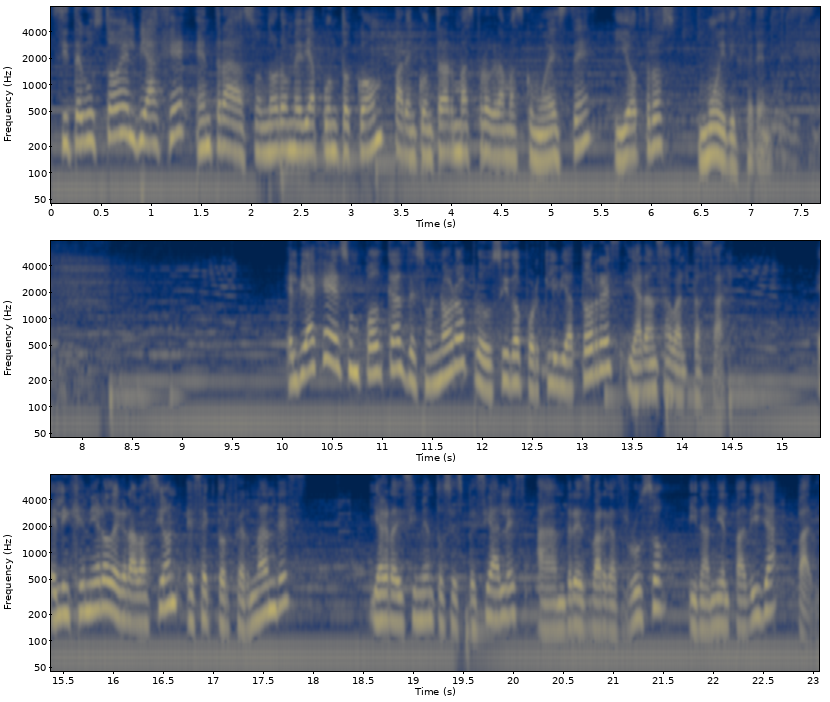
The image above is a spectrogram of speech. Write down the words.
Si te gustó el viaje, entra a sonoromedia.com para encontrar más programas como este y otros muy diferentes. El viaje es un podcast de Sonoro producido por Clivia Torres y Aranza Baltasar. El ingeniero de grabación es Héctor Fernández y agradecimientos especiales a Andrés Vargas Russo y Daniel Padilla Padi.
